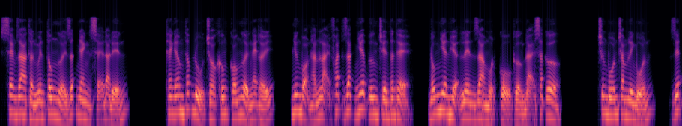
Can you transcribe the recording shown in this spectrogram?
xem ra thần nguyên tông người rất nhanh sẽ đã đến. Thanh âm thấp đủ cho không có người nghe thấy, nhưng bọn hắn lại phát giác nhiếp ưng trên thân thể đ ỗ n g nhiên hiện lên ra một cổ cường đại sắc cơ. Chương bốn trăm linh bốn, giết.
